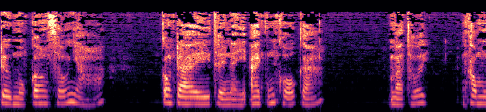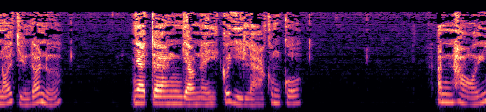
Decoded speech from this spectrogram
Trừ một con số nhỏ, con trai thời này ai cũng khổ cả. Mà thôi, không nói chuyện đó nữa. Nhà Trang dạo này có gì lạ không cô? Anh hỏi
